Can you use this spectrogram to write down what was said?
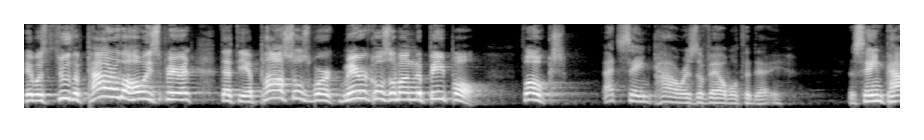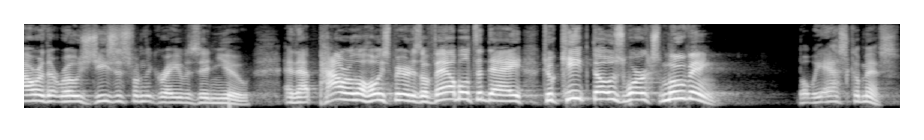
It was through the power of the Holy Spirit that the apostles worked miracles among the people. Folks, that same power is available today. The same power that rose Jesus from the grave is in you. And that power of the Holy Spirit is available today to keep those works moving. But we ask amiss,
